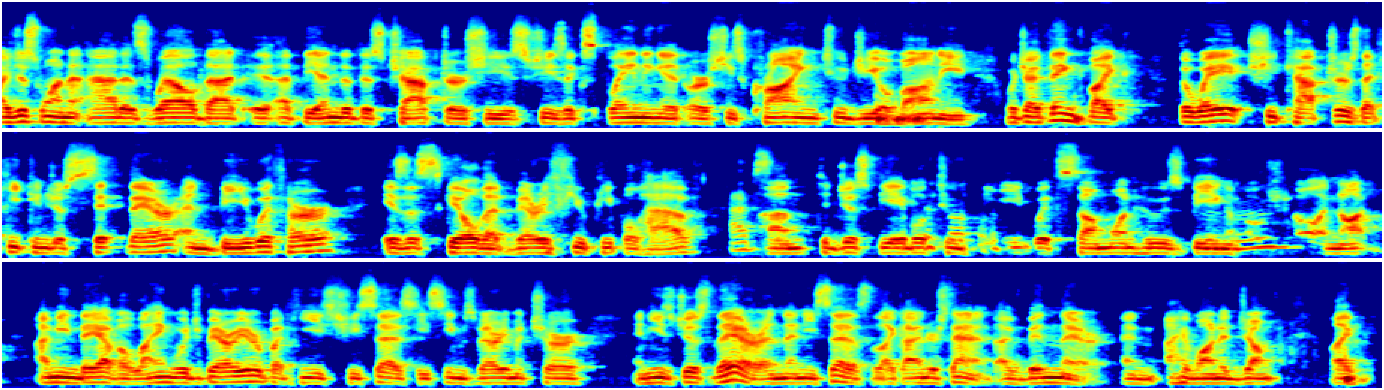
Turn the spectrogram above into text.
i just want to add as well that at the end of this chapter she's she's explaining it or she's crying to giovanni which i think like the way she captures that he can just sit there and be with her is a skill that very few people have um, to just be able to be with someone who's being mm-hmm. emotional and not i mean they have a language barrier but he she says he seems very mature and he's just there. And then he says like i understand. I've been there. And i want to jump like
